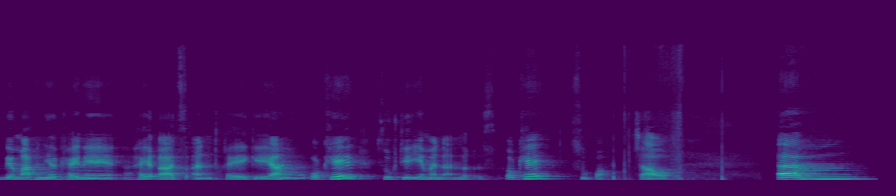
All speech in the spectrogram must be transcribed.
wir machen hier keine Heiratsanträge, ja? Okay? Such dir jemand anderes. Okay? Super. Ciao. Ähm,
